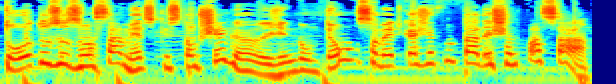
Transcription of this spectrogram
todos os lançamentos que estão chegando. A gente não tem um lançamento que a gente não tá deixando passar.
